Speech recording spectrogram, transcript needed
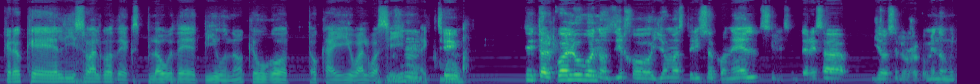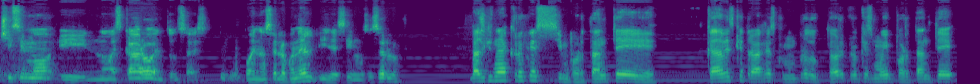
creo que él hizo algo de Exploded View, ¿no? Que Hugo toca ahí o algo así. Sí. Sí, tal cual Hugo nos dijo, yo masterizo con él, si les interesa, yo se los recomiendo muchísimo y no es caro, entonces pueden hacerlo con él y decidimos hacerlo. Más que nada creo que es importante, cada vez que trabajas con un productor, creo que es muy importante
